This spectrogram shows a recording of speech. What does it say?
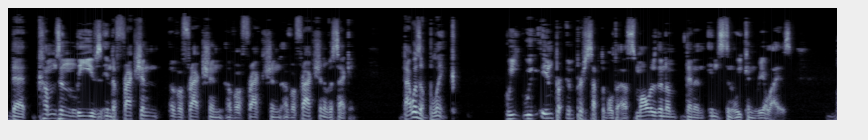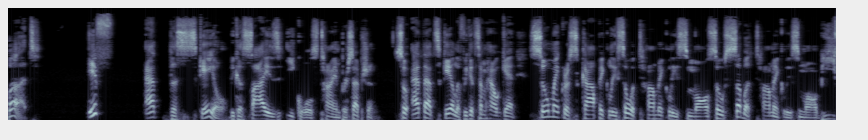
that comes and leaves in the fraction of a fraction of a fraction of a fraction of a second. That was a blink. We we imper- imperceptible to us smaller than a than an instant we can realize. But if at the scale because size equals time perception so at that scale if we could somehow get so microscopically so atomically small so subatomically small be-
